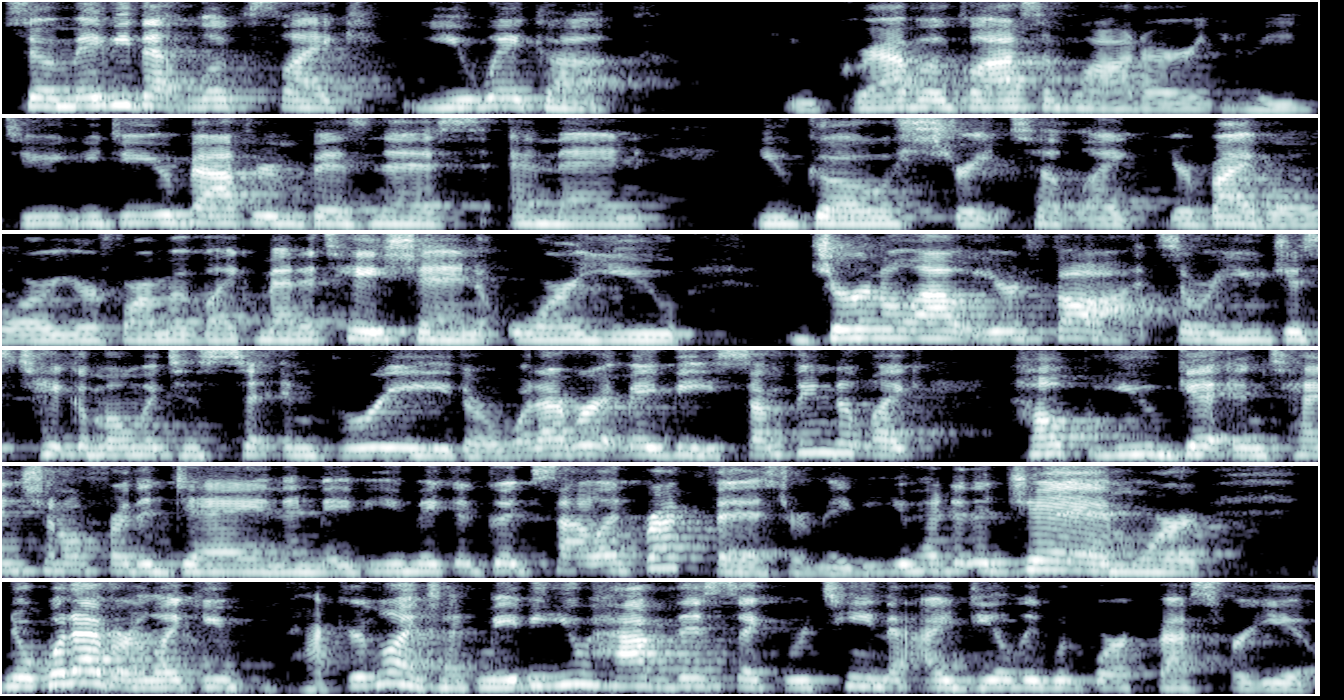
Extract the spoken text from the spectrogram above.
So, maybe that looks like you wake up, you grab a glass of water, you know, you do you do your bathroom business, and then you go straight to like your Bible or your form of like meditation, or you journal out your thoughts, or you just take a moment to sit and breathe, or whatever it may be, something to like help you get intentional for the day. And then maybe you make a good solid breakfast, or maybe you head to the gym, or you know, whatever, like you pack your lunch, like maybe you have this like routine that ideally would work best for you.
